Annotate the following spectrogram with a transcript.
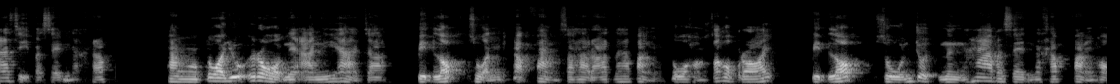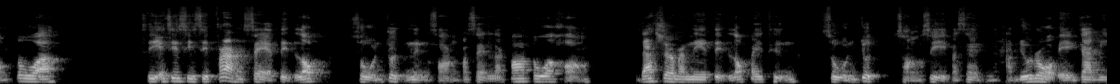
0.54%นะครับ ฝั่งของตัวยุโรปเนี่ยอันนี้อาจจะปิดลบส่วนกับฝั่งสหรัฐนะครับฝั่งตัวของ s 600 ปิดลบ 0.15%นะครับ ฝั่งของตัว CAC 40ฝรั่งเศสติดลบ 0.12%แล้วก็ตัวของ Dutch Germany ติดลบไปถึง 0.24%นะครับยุโรปเองจะมี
